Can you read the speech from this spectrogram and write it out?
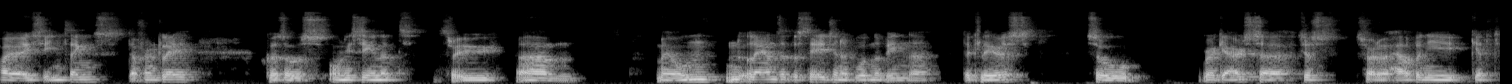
how I seen things differently because I was only seeing it through um, my own lens at the stage, and it wouldn't have been the, the clearest. So, regards to just sort of helping you get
